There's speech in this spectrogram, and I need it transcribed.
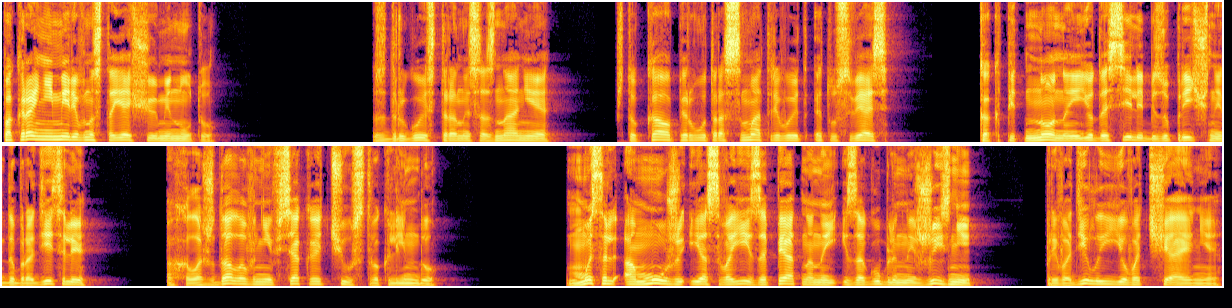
по крайней мере, в настоящую минуту. С другой стороны, сознание, что Каупервуд рассматривает эту связь как пятно на ее доселе безупречной добродетели, охлаждало в ней всякое чувство к Линду. Мысль о муже и о своей запятнанной и загубленной жизни приводила ее в отчаяние.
